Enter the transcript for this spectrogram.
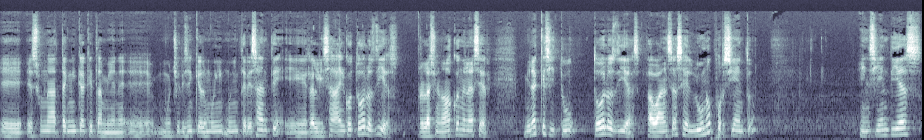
eh, es una técnica que también eh, muchos dicen que es muy, muy interesante. Eh, realiza algo todos los días relacionado con el hacer. Mira que si tú todos los días avanzas el 1%, en 100 días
